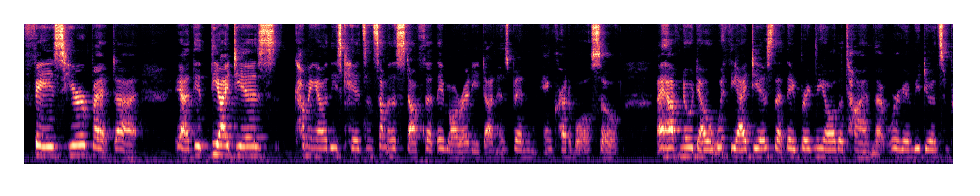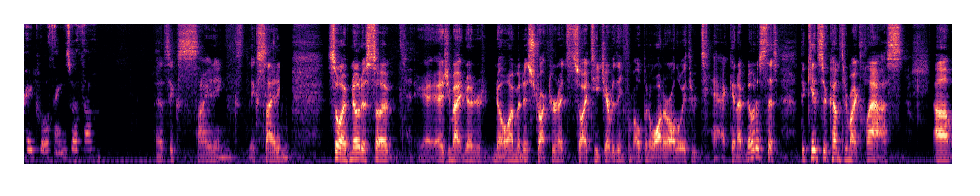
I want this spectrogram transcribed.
phase here but uh, yeah the the ideas coming out of these kids and some of the stuff that they've already done has been incredible so I have no doubt with the ideas that they bring me all the time that we're going to be doing some pretty cool things with them. That's exciting, exciting. So I've noticed, so as you might know, I'm an instructor, and I, so I teach everything from open water all the way through tech. And I've noticed that the kids who come through my class, um,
